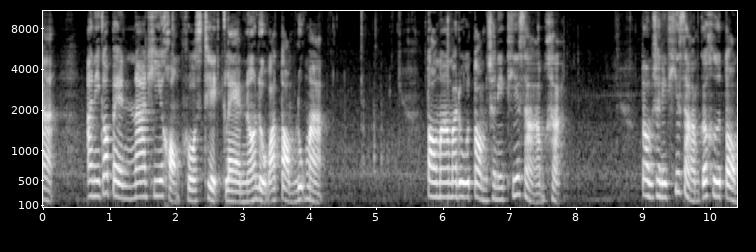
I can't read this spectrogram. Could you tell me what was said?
อะ อันนี้ก็เป็นหน้าที่ของ prostate gland เนอะหรือว่าต่อมลูกหมาก ต่อมามาดูต่อมชนิดที่ 3 ค่ะ ต่อมชนิดที่ 3 ก็คือต่อม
